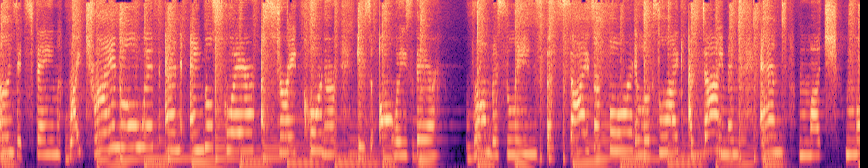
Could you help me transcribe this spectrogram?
earns its fame. Right triangle with an angle square. A straight corner is always there Rhombus leans, but sides are four It looks like a diamond and much more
